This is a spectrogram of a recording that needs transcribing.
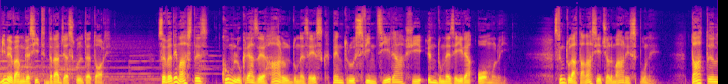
Bine v-am găsit, dragi ascultători! Să vedem astăzi cum lucrează Harul Dumnezeesc pentru sfințirea și îndumnezeirea omului. Sfântul Atanasie cel Mare spune, Tatăl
